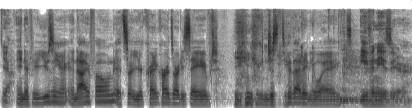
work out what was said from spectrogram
Yeah. And if you're using an iPhone, it's your credit card's already saved. you can just do that anyway. It's even easier.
